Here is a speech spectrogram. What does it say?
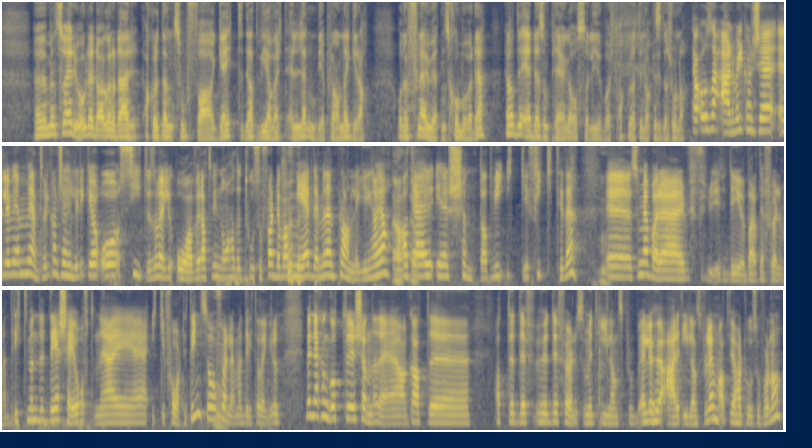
Eh, Men så er det jo òg de dagene der akkurat den sofagate, det at vi har vært elendige planleggere, og den flauheten som kommer over det, ja, det er det som preger også livet vårt akkurat i noen situasjoner. Ja, og så er det vel kanskje Eller jeg mente vel kanskje heller ikke å syte så veldig over at vi nå hadde to sofaer. Det var mer det med den planlegginga, ja. Ja, At jeg, jeg skjønte at vi ikke fikk til det. Eh, som jeg bare Det gjør bare at jeg føler meg dritt. Men det, det skjer jo ofte når jeg ikke får til ting. Så føler jeg meg dritt av den grunn. Men jeg kan godt skjønne det, Anka, at eh, at det, det føles som et ilandsproblem Eller er et ilandsproblem at vi har to sofaer nå.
